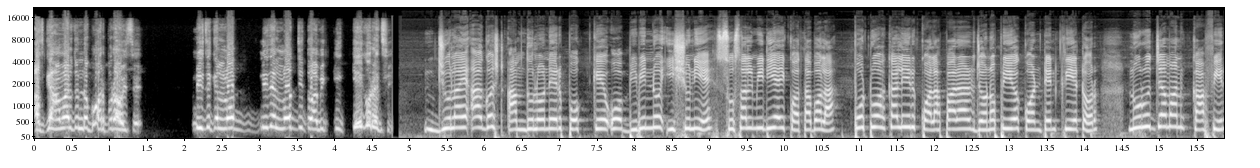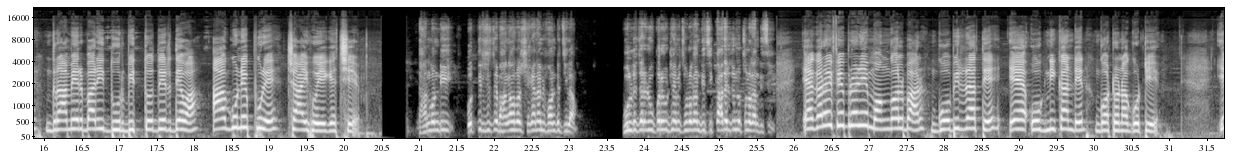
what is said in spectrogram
আজকে আমার জন্য ঘর পড়া হয়েছে নিজেকে লজ- নিজে লজ্জিত আমি কি কি করেছি? জুলাই আগস্ট আন্দোলনের পক্ষে ও বিভিন্ন ইস্যু নিয়ে সোশ্যাল মিডিয়ায় কথা বলা পটুয়াখালীর কলাপাড়ার জনপ্রিয় কন্টেন্ট ক্রিয়েটর নুরুজ্জামান কাফির গ্রামের বাড়ি দুর্বৃত্তদের দেওয়া আগুনে পুড়ে চাই হয়ে গেছে। ধানমন্ডি বত্রিশে ভাঙা হলো সেখানে আমি ফ্রন্টে ছিলাম। উপরে উঠে এগারোই ফেব্রুয়ারি মঙ্গলবার গভীর রাতে এ অগ্নিকাণ্ডের ঘটনা ঘটে।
